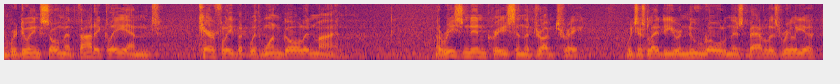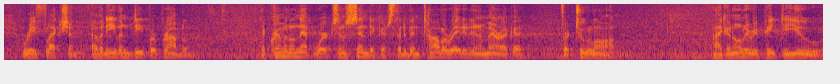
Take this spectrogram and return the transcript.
and we're doing so methodically and carefully, but with one goal in mind. The recent increase in the drug trade, which has led to your new role in this battle, is really a reflection of an even deeper problem. The criminal networks and syndicates that have been tolerated in America for too long. I can only repeat to you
